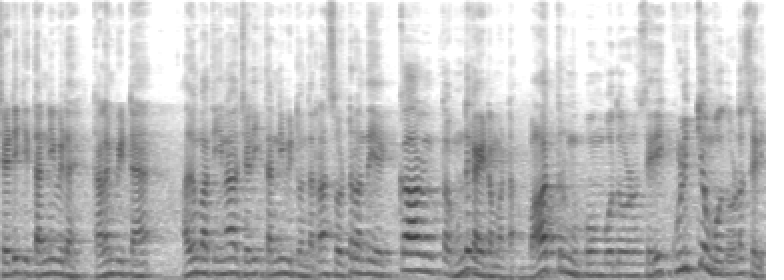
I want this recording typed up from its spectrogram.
செடிக்கு தண்ணி விட கிளம்பிட்டேன். அதுவும் பார்த்தீங்கன்னா செடிக்கு தண்ணி விட்டு வந்துடுறான். சொட்டர் வந்து எக்காரணத்தை கொண்டு கைட்ட மாட்டேன். பாத்ரூம் போகும்போதோட சரி குளிக்கும் போதோட சரி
